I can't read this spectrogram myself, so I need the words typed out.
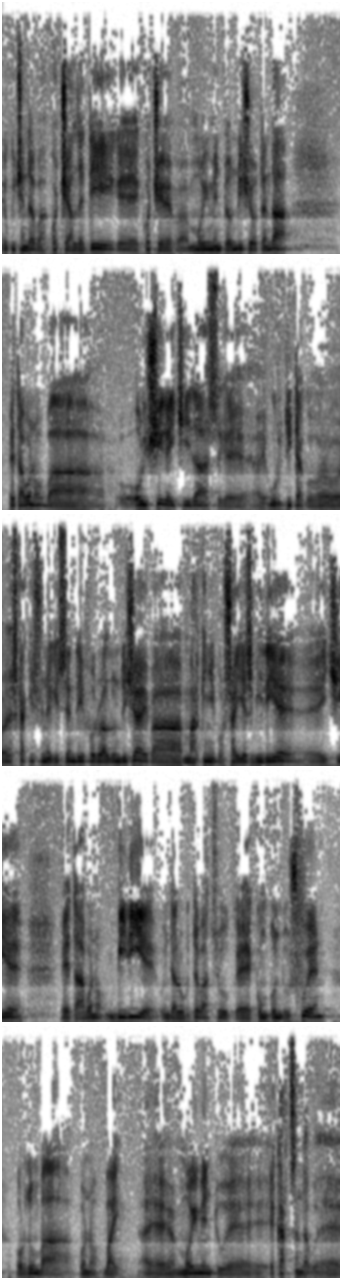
eukitzen dago, ba, kotxe aldetik, e, kotxe ba, movimentu oten da, eta, bueno, ba, hoixi geitsi da, e, urtitako eskakizunek izen di foru aldun dixai, ba, markiniko saiez bidie, e, itxie, eta, bueno, bidie, oindal urte batzuk e, konpondu zuen, orduan, ba, bueno, bai, e, movimentu e, ekartzen dago, e,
